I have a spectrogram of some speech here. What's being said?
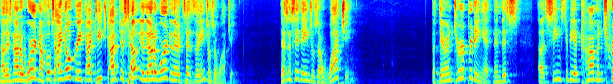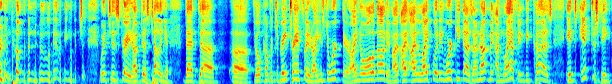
Now, there's not a word. Now, folks, I know Greek. I teach. I'm just telling you, there's not a word in there that says the angels are watching. Doesn't say the angels are watching, but they're interpreting it, and this uh, seems to be a common trend of the New Living, which, which is great. I'm just telling you that uh, uh, Phil Comfort's a great translator. I used to work there. I know all about him. I, I, I like what he, work he does. I'm not. I'm laughing because it's interesting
